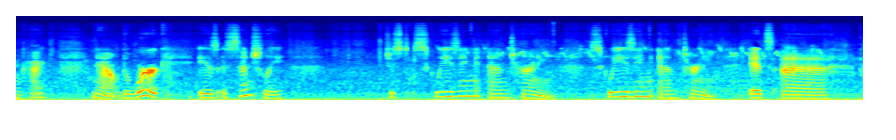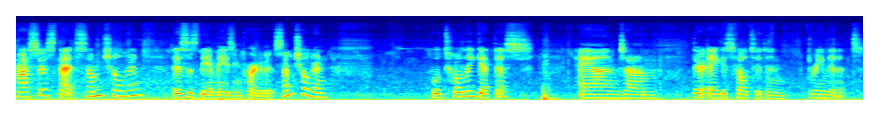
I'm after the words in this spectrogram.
okay? Now, the work is essentially just squeezing and turning, squeezing and turning. It's a process that some children, this is the amazing part of it, some children will totally get this and um, their egg is felted in three minutes.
